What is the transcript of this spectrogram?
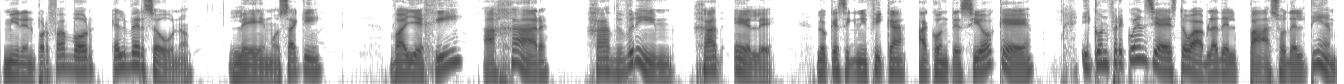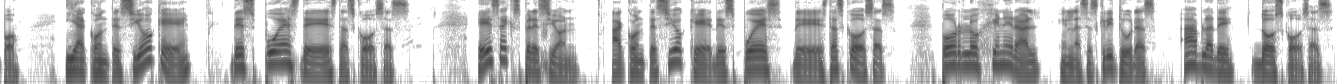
Miren por favor el verso 1. Leemos aquí. Vallejí Ahar Hadvrim Had Ele, lo que significa aconteció que, y con frecuencia esto habla del paso del tiempo. Y aconteció que, después de estas cosas. Esa expresión, Aconteció que después de estas cosas, por lo general en las escrituras, habla de dos cosas.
